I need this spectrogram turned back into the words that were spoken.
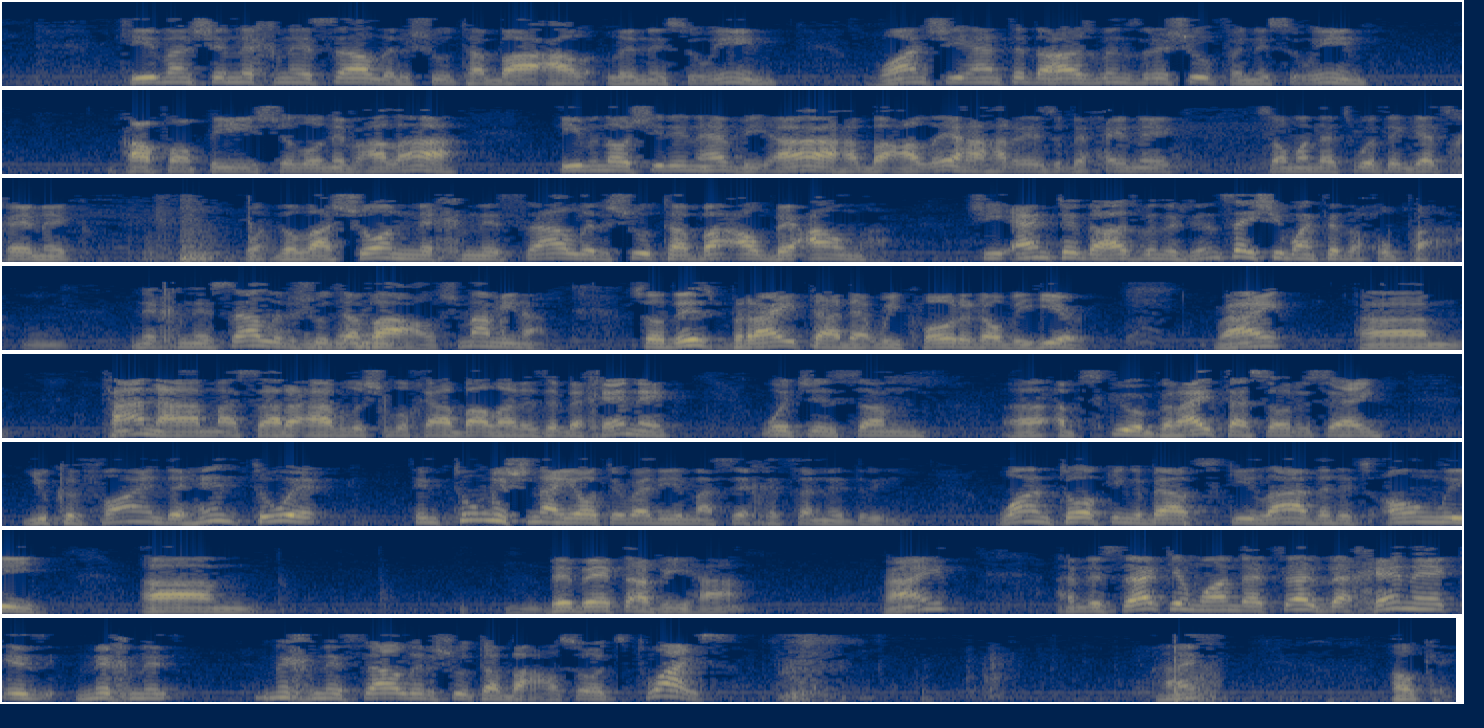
Kivan shenechnesa l'reshut habal lenisuin. Once she entered the husband's reshut for nisuin, afal pi shelo nev'ala. Even though she didn't have bi'ah, haba'aleha harez bechenek. Someone that's with her gets chenek. The lashon nechnesa l'reshut habal be'alma. She entered the husband. She didn't say she went to the chuppah. Nechnesa l'reshut habal. Shma mina. So this braita that we quoted over here, right? Um, Tana masara av l'shlucha habal harez bechenek, which is some uh, obscure braita, so to say. You could find the hint to it in two mishnayot already in Masechet Sanhedrin. One talking about skila that it's only um, bebet aviha, right? And the second one that says that chenek is nichnesa haba'al. So it's twice, right? Okay.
